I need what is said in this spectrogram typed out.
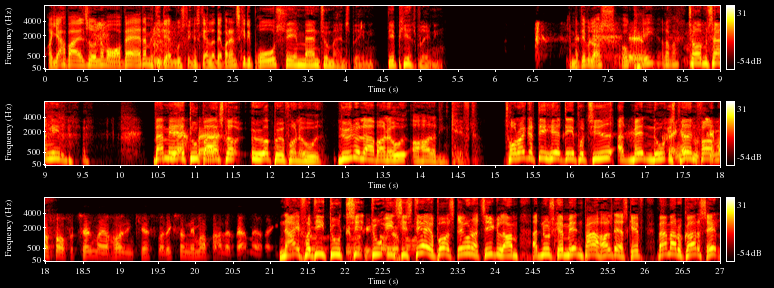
Og jeg har bare altid undret mig over, hvad er der med de der muslingeskaller der? Hvordan skal de bruges? Det er man-to-mansplaining. Det er peersplaining. Jamen, det er vel også okay, eller hvad? Torben Sangel, hvad med, Ja, at du hvad- bare slår ørebøfferne ud, lyttelapperne ud og holder din kæft? Tror du ikke, at det her det er på tide, at mænd nu i Ringer stedet du for... til mig for at fortælle mig, at jeg holder din kæft? Var det ikke så nemmere bare at lade være med at ringe? Nej, fordi du, ti- du insisterer jo på at skrive en artikel om, at nu skal mænd bare holde deres kæft. Hvad med, at du gør det selv?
